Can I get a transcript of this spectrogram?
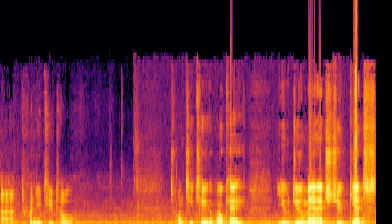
uh, 22 total. 22. Okay. You do manage to get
